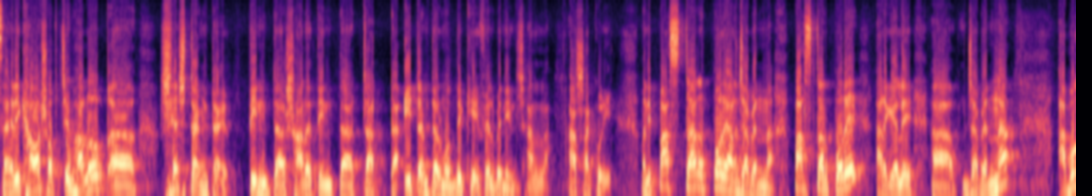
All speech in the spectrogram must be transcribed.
স্যারি খাওয়া সবচেয়ে ভালো শেষ টাইমটায় তিনটা, সাড়ে তিনটা, চারটা, এই টাইমটার মধ্যে খেয়ে ফেলবেন ইনশাল্লাহ আশা করি। মানে পাঁচটার পরে আর যাবেন না, পাঁচটার পরে আর গেলে যাবেন না। এবং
